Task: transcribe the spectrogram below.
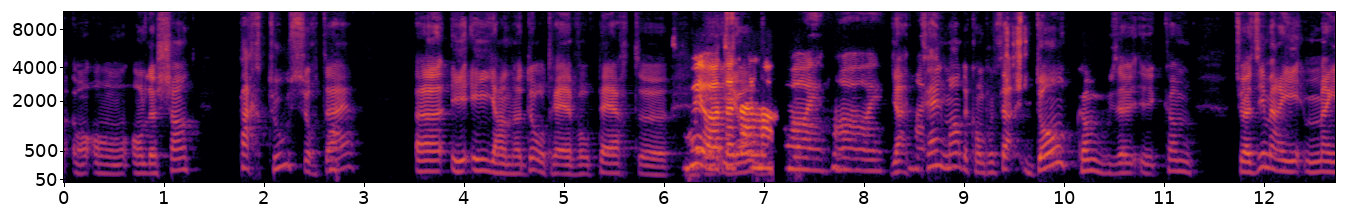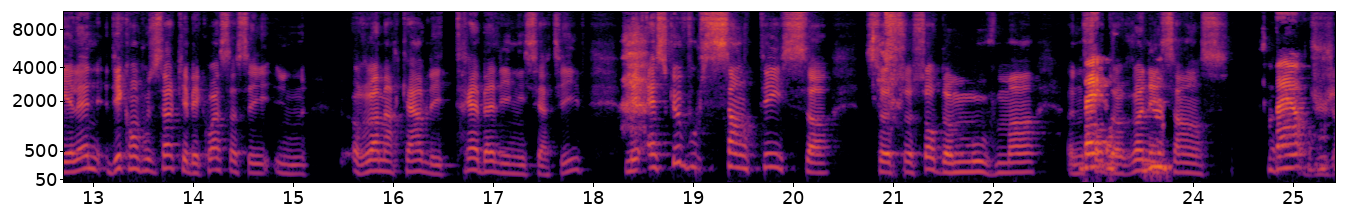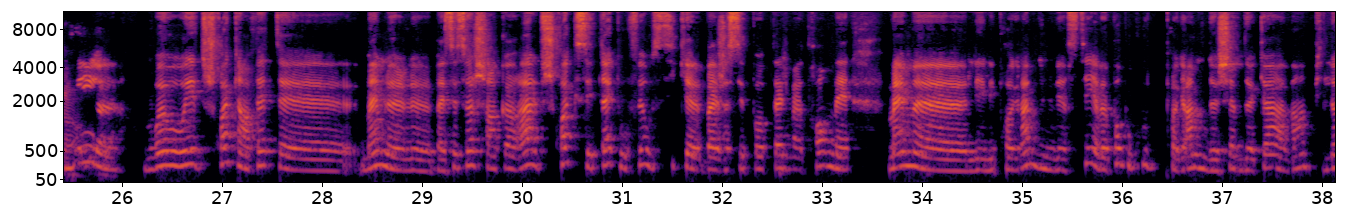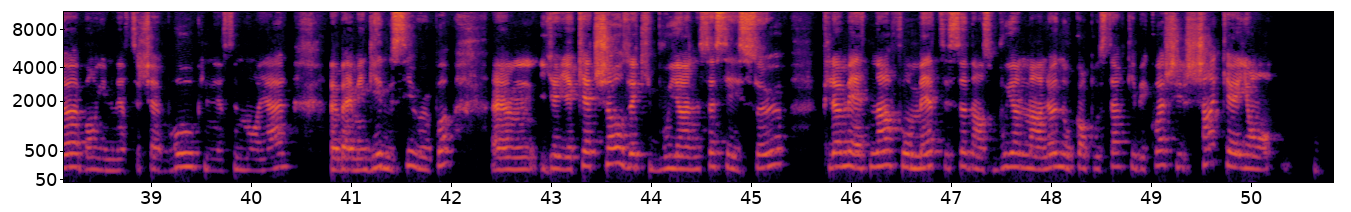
on, le chante partout sur Terre. Euh, et il y en a d'autres, hein, vos pertes. Euh, oui, totalement. il y a tellement de compositeurs. Donc, comme, vous avez, comme tu as dit, Marie-Hélène, des compositeurs québécois, ça, c'est une remarquable et très belle initiative. Mais est-ce que vous sentez ça, ce, ce sort de mouvement, une ben, sorte de mm. renaissance ben, du genre? Euh, oui, oui, oui. Je crois qu'en fait, euh, même le, ben c'est ça, le chant choral. Je crois que c'est peut-être au fait aussi que, ben, je sais pas, peut-être je me trompe, mais même euh, les, programmes d'université, il n'y avait pas beaucoup de programmes de chef de chœur avant. Puis là, bon, l'Université de Sherbrooke, l'Université de Montréal, euh, ben, McGill aussi, il veut pas. Il y, a quelque chose qui bouillonne, ça, c'est sûr. Puis là, maintenant, il faut mettre, c'est ça, dans ce bouillonnement-là, nos compositeurs québécois. Je, sens qu'ils ont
